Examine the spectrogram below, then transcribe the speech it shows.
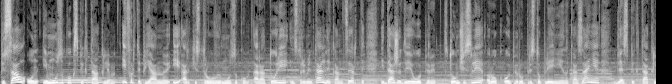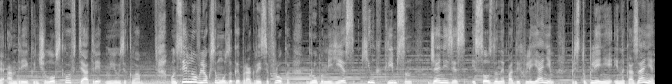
Писал он и музыку к спектаклям, и фортепианную, и оркестровую музыку, оратории, инструментальные концерты и даже две оперы, в том числе рок-оперу «Преступление и наказание» для спектакля Андрея Кончаловского в театре мюзикла. Он сильно увлекся музыкой прогрессив-рока, группами Yes, King Crimson, Genesis и созданное под их влиянием «Преступление и наказание»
